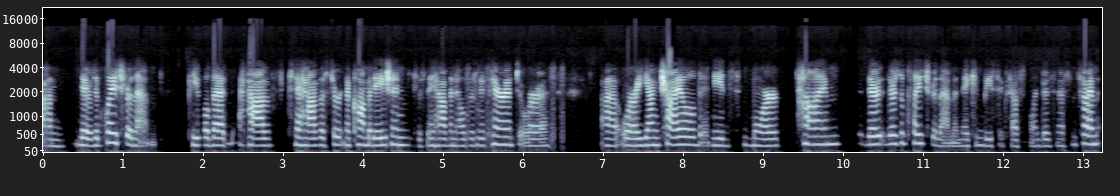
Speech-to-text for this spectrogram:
um, there's a place for them. People that have to have a certain accommodation because they have an elderly parent or a uh, or a young child that needs more time, there, there's a place for them and they can be successful in business. And so I'm,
